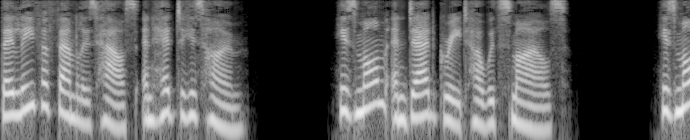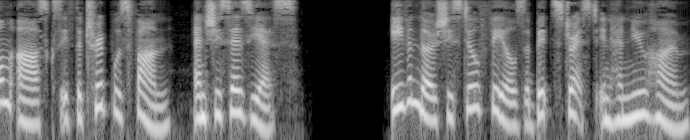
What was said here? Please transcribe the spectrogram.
they leave her family's house and head to his home. His mom and dad greet her with smiles. His mom asks if the trip was fun, and she says yes. Even though she still feels a bit stressed in her new home,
